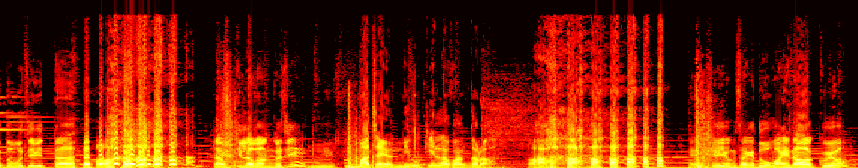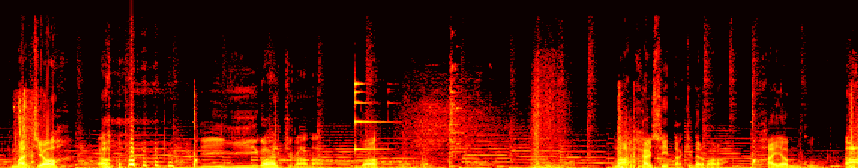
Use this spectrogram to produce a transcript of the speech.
개그 너무 재밌다. 나 웃기려고 한 거지? 음 맞아요. 니 웃기려고 한 거라. 아 애초에 영상에 너무 많이 나왔고요. 맞죠? 이거 할 줄 아나. 뭐? 마할 수 있다. 기다려봐라. 화염구. 아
